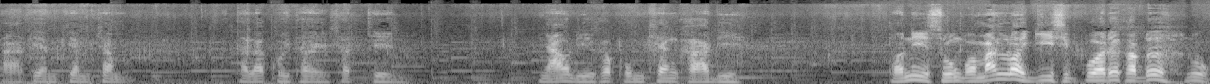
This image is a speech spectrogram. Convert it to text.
ตาเทียมเข้มช่ำทะลักคุยไทยชัดเจนเงาวดีครับผมแข้งขาดี ตอนนี้สูงประมาณร้อยยี่สิบกว่าเด้อครับเด้อลูก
